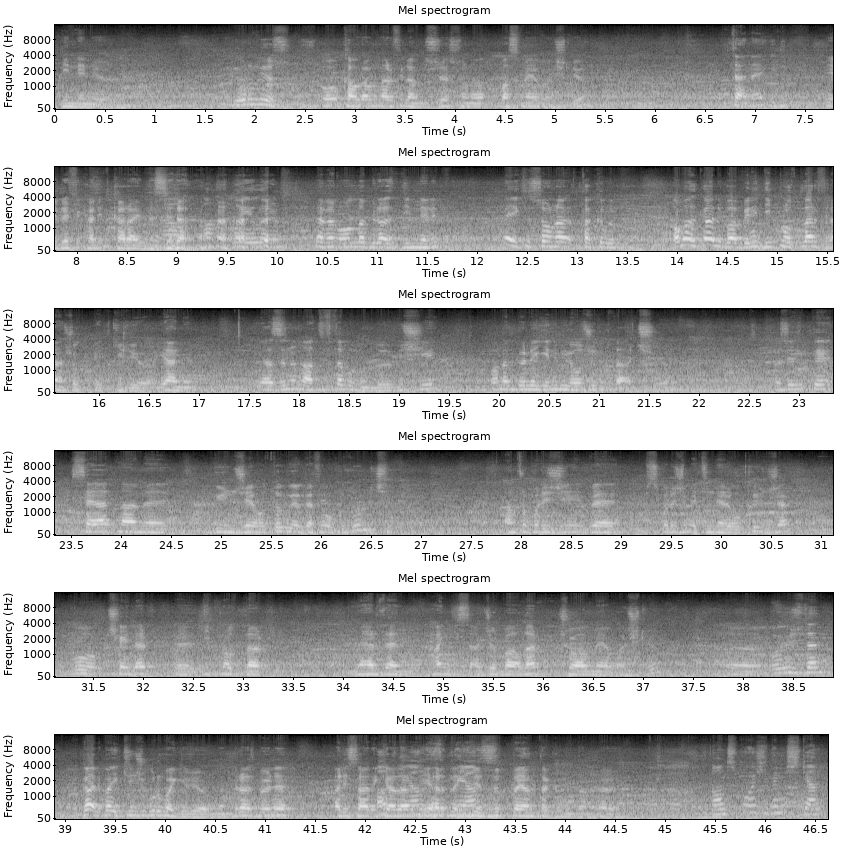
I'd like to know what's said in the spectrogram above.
dinleniyorum. Yoruluyorsunuz, o kavramlar falan bir süre sonra basmaya başlıyor. Bir tane gidip bir Refik Halit Karay mesela. Ah, bayılırım. Hemen onunla biraz dinlenip belki sonra takılıp ama galiba beni dipnotlar falan çok etkiliyor. Yani yazının atıfta bulunduğu bir şey bana böyle yeni bir yolculuk da açıyor. Özellikle seyahatname, günce, otobiyografi okuduğum için antropoloji ve psikoloji metinleri okuyunca bu şeyler, e, dipnotlar, nereden, hangisi acabalar çoğalmaya başlıyor. E, o yüzden galiba ikinci gruba giriyorum ben. Biraz böyle Alice Harikalar Atlayan, Diyarı'na zıplayan. takımından. Evet. Antropoloji demişken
